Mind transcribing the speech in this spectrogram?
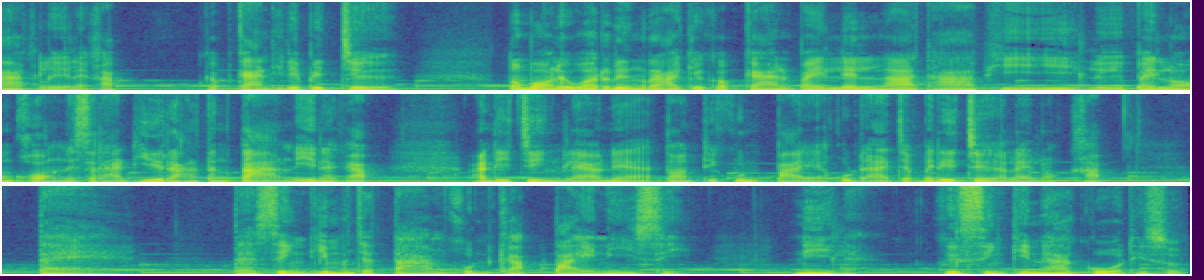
มากเลยแหละครับ กับการที่ได้ไปเจอ ต้องบอกเลยว่าเรื่องราวเกี่ยวกับการไปเล่นล่าท้าผี หรือไปลองของในสถานที่ร้างต่าง ๆ นี้นะครับ อันที่จริงแล้วเนี่ยตอนที่คุณไปคุณอาจจะไม่ได้เจออะไรหรอกครับ แต่แต่สิ่งที่มันจะตามคุณกลับไปนี้สิ นี่แหละ คือสิ่งที่น่ากลัวที่สุด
